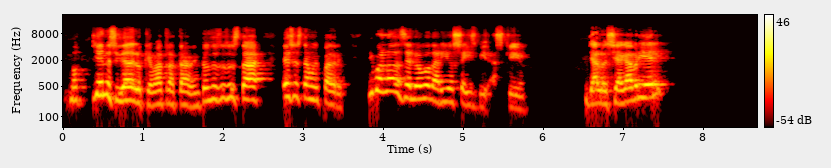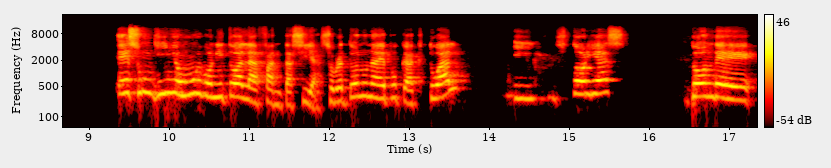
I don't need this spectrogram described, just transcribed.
no tienes idea de lo que va a tratar. Entonces eso está, eso está muy padre. Y bueno, desde luego Darío Seis Vidas, que ya lo decía Gabriel, es un guiño muy bonito a la fantasía, sobre todo en una época actual y historias donde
